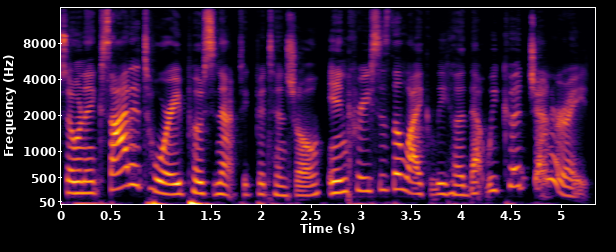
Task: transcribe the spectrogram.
So, an excitatory postsynaptic potential increases the likelihood that we could generate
